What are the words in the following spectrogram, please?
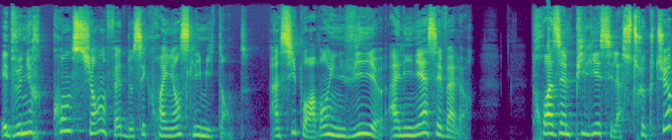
et devenir conscient en fait de ses croyances limitantes. Ainsi pour avoir une vie alignée à ses valeurs. Troisième pilier, c'est la structure.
